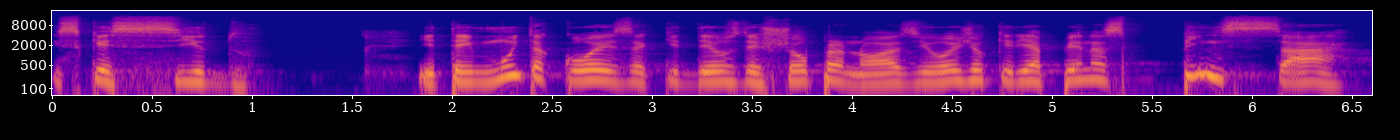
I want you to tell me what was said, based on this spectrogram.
esquecido. E tem muita coisa que Deus deixou para nós, e hoje eu queria apenas pensar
